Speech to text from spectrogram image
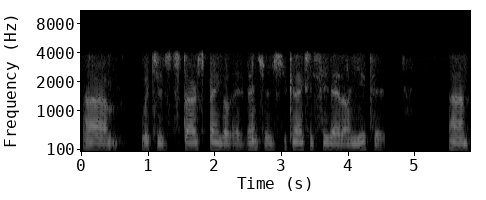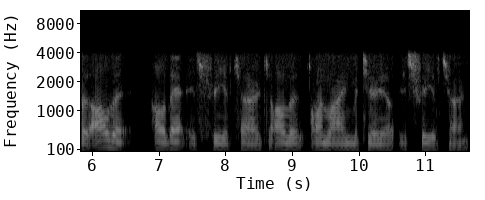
um, which is Star Spangled Adventures. You can actually see that on YouTube. Um, but all the all of that is free of charge. All the online material is free of charge.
